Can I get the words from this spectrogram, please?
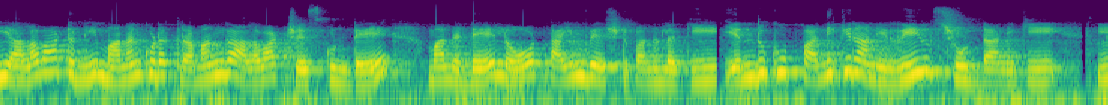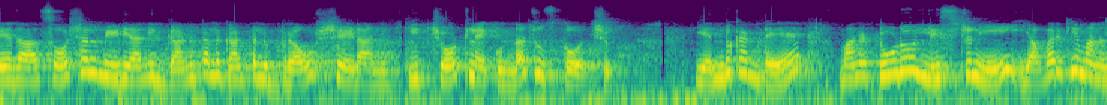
ఈ అలవాటుని మనం కూడా క్రమంగా అలవాటు చేసుకుంటే మన డేలో టైం వేస్ట్ పనులకి ఎందుకు పనికిరాని రీల్స్ చూడడానికి లేదా సోషల్ మీడియాని గంటలు గంటలు బ్రౌజ్ చేయడానికి చోటు లేకుండా చూసుకోవచ్చు. ఎందుకంటే మన టు డూ లిస్ట్ని ఎవరికి మనం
